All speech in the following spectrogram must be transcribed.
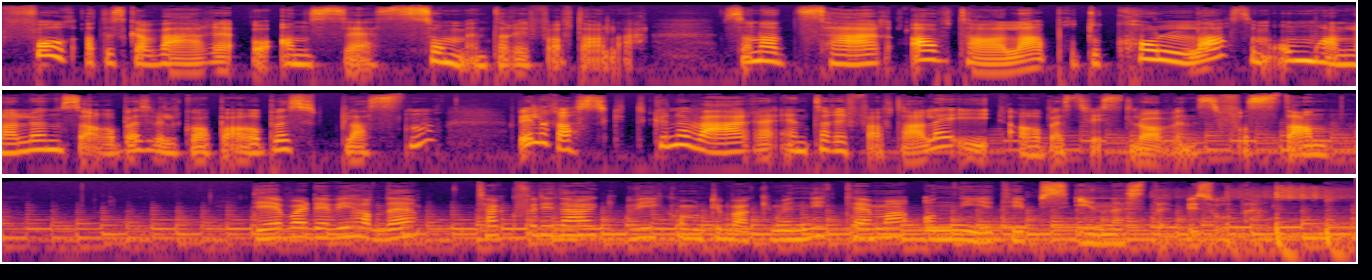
for at det skal være å anse som en tariffavtale. Sånn at særavtaler, protokoller som omhandler lønns- og arbeidsvilkår på arbeidsplassen, vil raskt kunne være en tariffavtale i arbeidstvistlovens forstand. Det var det vi hadde. Takk for i dag. Vi kommer tilbake med nytt tema og nye tips i neste episode.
